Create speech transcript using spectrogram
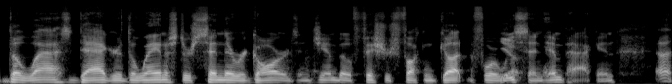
the last dagger. The Lannisters send their regards and Jimbo Fisher's fucking gut before yep. we send him packing uh,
